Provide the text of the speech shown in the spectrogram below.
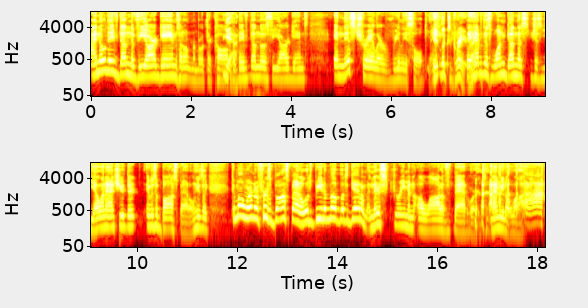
I know they've done the VR games. I don't remember what they're called, Yeah. but they've done those VR games. And this trailer really sold me. It looks great. They right? have this one gun that's just yelling at you. There, it was a boss battle. And he's like, "Come on, we're in our first boss battle. Let's beat him up. Let's get him." And they're screaming a lot of bad words, and I mean a lot.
